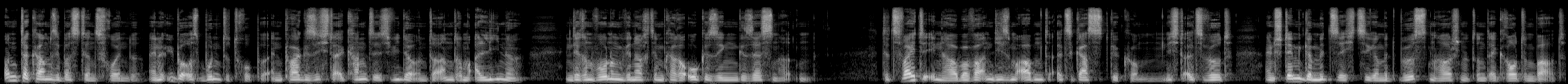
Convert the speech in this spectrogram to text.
Und da kamen Sebastians Freunde, eine überaus bunte Truppe. Ein paar Gesichter erkannte ich wieder, unter anderem Aline, in deren Wohnung wir nach dem Karaoke-Singen gesessen hatten. Der zweite Inhaber war an diesem Abend als Gast gekommen, nicht als Wirt, ein stämmiger Mitsechziger mit Bürstenhaarschnitt und ergrautem Bart,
